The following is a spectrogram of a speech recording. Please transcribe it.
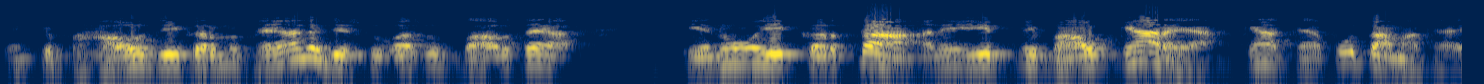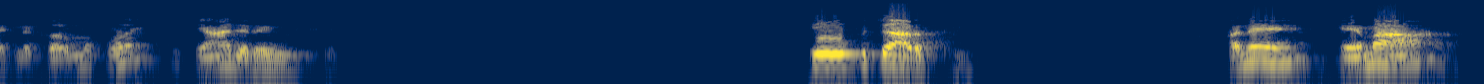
કેમ કે ભાવ જે કર્મ થયા ને, જે શુભાશુભ ભાવ થયા, એનો એ કરતા અને એ ભાવ ક્યાં રહ્યા? ક્યાં થયા? પોતામાં થયા. એટલે કર્મ પણ ત્યાં જ રહ્યું છે. એ ઉપચારથી. અને એમાં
